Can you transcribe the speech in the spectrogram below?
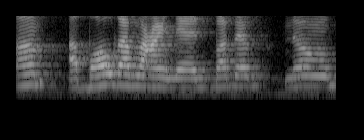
um, a bolt of lightning, but there's no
